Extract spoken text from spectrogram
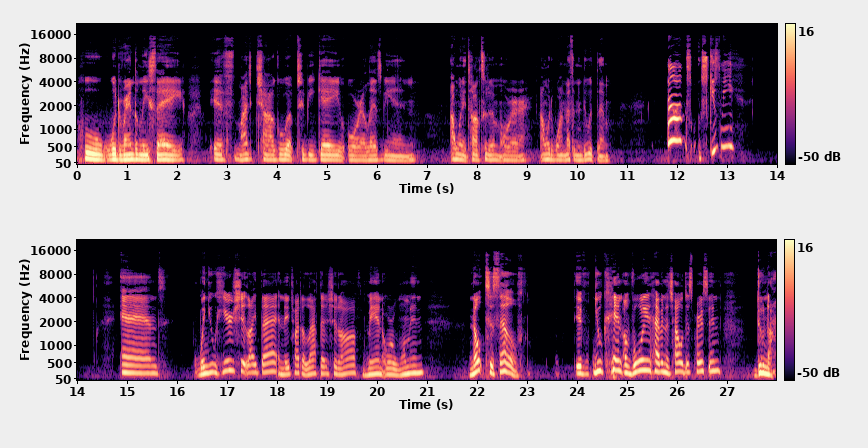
who would randomly say, if my child grew up to be gay or a lesbian, I wouldn't talk to them or I would want nothing to do with them excuse me? And when you hear shit like that and they try to laugh that shit off, man or woman, note to self if you can avoid having a child with this person, do not.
